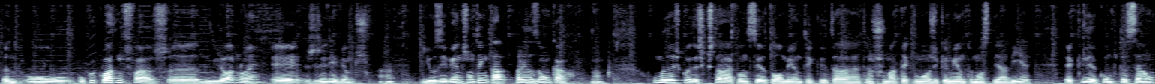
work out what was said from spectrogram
Portanto, o, o que o Quaternos faz uh, de melhor não é, é gerir eventos. Uhum. E os eventos não têm que estar presos a um carro. Não é? Uma das coisas que está a acontecer atualmente e que está a transformar tecnologicamente o nosso dia a dia é que a computação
